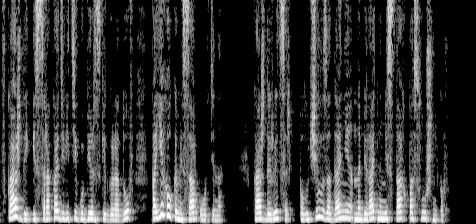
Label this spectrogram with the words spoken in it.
В каждый из 49 губернских городов поехал комиссар ордена. Каждый рыцарь получил задание набирать на местах послушников.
